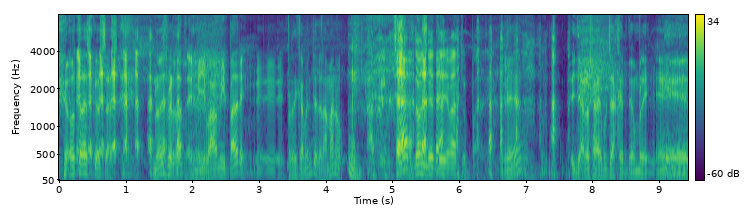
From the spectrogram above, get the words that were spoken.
otras cosas. No, es verdad. eh, Me llevaba mi padre, eh, prácticamente, de la mano. ¿A pinchar? ¿Dónde te lleva tu padre? ¿Eh? Ya lo sabe mucha gente, hombre. eh, Eh,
